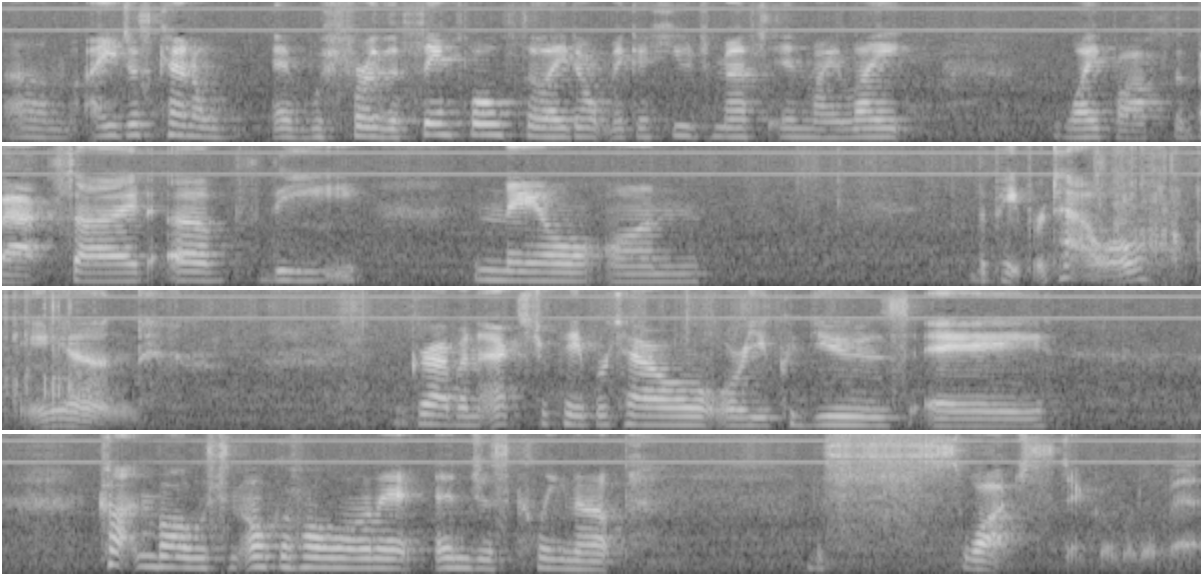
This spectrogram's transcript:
Um, I just kind of, for the sample, so I don't make a huge mess in my light, wipe off the back side of the nail on the paper towel and grab an extra paper towel or you could use a cotton ball with some alcohol on it and just clean up the swatch stick a little bit.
